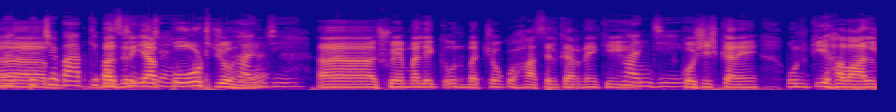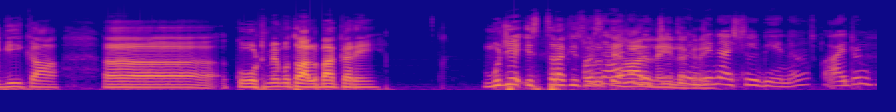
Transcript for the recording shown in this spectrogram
बच्चे बाप के पास चले बजरिया कोर्ट जो हाँ है शुएब मलिक उन बच्चों को हासिल करने की हाँ कोशिश करें उनकी हवालगी का कोर्ट में मुतालबा करें। मुझे इस तरह की सूरत हाल नहीं तो लग रही। भी है ना। आई डोंट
